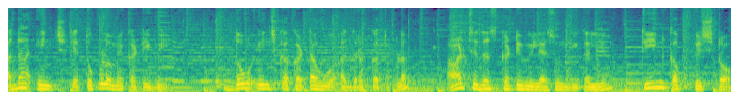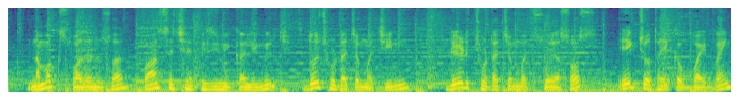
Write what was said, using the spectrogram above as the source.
आधा इंच के टुकड़ों में कटी हुई। दो इंच का कटा हुआ अदरक का टुकड़ा आठ से दस कटी हुई लहसुन की कलियाँ तीन कप फ़िश स्टॉक नमक स्वाद अनुसार पाँच से छह पिसी हुई काली मिर्च दो छोटा चम्मच चीनी डेढ़ छोटा चम्मच सोया सॉस एक चौथाई कप व्हाइट वाइन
